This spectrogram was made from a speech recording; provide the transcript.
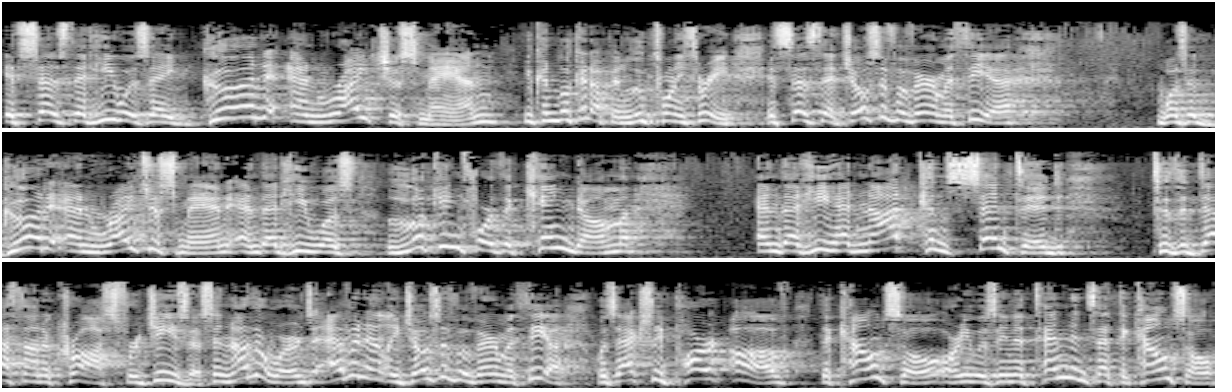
it says that he was a good and righteous man. You can look it up in Luke 23. It says that Joseph of Arimathea was a good and righteous man and that he was looking for the kingdom and that he had not consented to the death on a cross for Jesus. In other words, evidently Joseph of Arimathea was actually part of the council or he was in attendance at the council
